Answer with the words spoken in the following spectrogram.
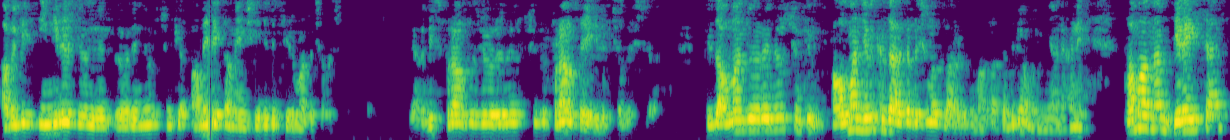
Abi biz İngilizce öğre- öğreniyoruz çünkü Amerika menşeli bir firmada çalışıyoruz. Yani biz Fransızca öğreniyoruz çünkü Fransa'ya gidip çalışacağız. Biz Almanca öğreniyoruz çünkü Almanca bir kız arkadaşımız var bizim anlatabiliyor muyum yani? Hani tamamen bireysel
